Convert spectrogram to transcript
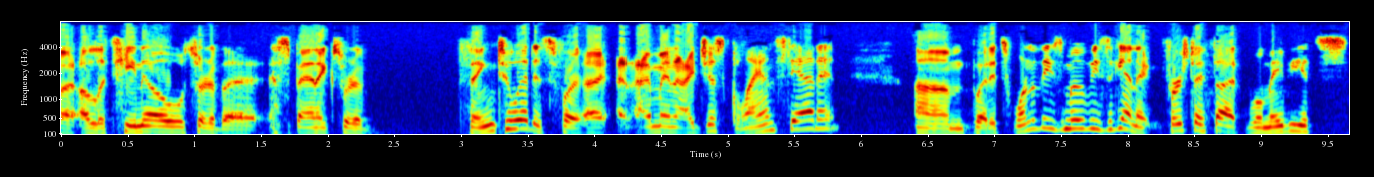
a, a Latino sort of a Hispanic sort of thing to it. As for I, I mean, I just glanced at it, um, but it's one of these movies. Again, at first I thought, well, maybe it's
